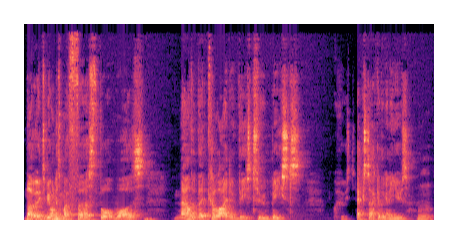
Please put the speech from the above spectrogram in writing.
no, to be honest, my first thought was now that they've collided these two beasts, whose tech stack are they going to use? That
